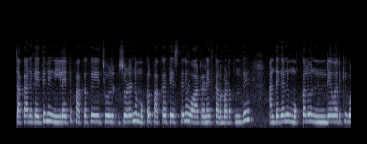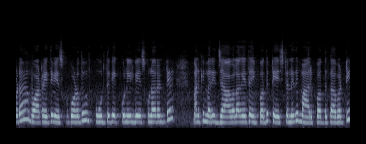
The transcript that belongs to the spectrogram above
సకానికి అయితే నేను నీళ్ళైతే పక్కకి చూ చూడండి ముక్కలు పక్కకు తీస్తేనే వాటర్ అనేది కనబడుతుంది. అంతేగాని ముక్కలు నిండే వరకు కూడా వాటర్ అయితే వేసుకోకూడదు. పూర్తిగా ఎక్కువ నీళ్ళు వేసుకున్నారంటే మనకి మరీ జావలాగా అయితే అయిపోద్ది. టేస్ట్ అనేది మారిపోద్ది కాబట్టి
